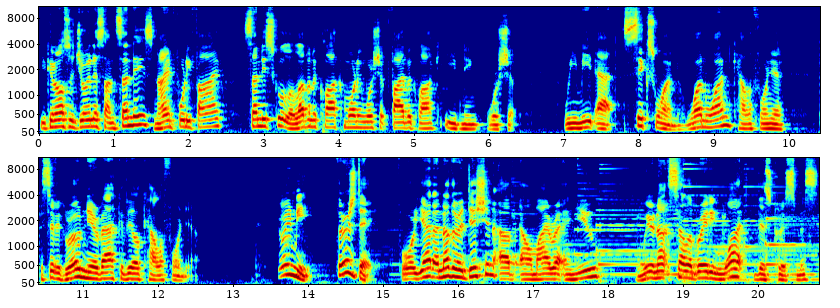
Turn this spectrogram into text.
You can also join us on Sundays, 945, Sunday school, 11 o'clock, morning worship, 5 o'clock, evening worship. We meet at 6111 California Pacific Road near Vacaville, California. Join me Thursday for yet another edition of Elmira and You. We are not celebrating what this Christmas?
